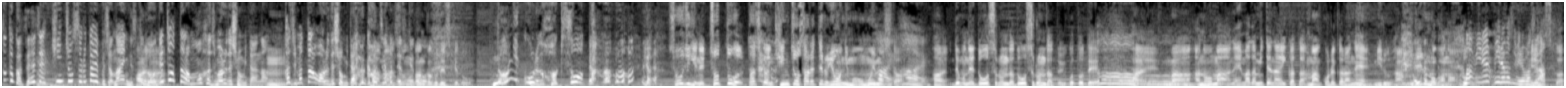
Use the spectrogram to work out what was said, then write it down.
トとか全然緊張するタイプじゃないんですけど、はいはい出ちゃったらもう始まるでしょみたいなうん。始まったら終わるでしょみたいなま感じあまあ、そのなんですけど、感覚ですけど。何これが吐きそうって。いや、正直ね、ちょっと確かに緊張されてるようにも思いました。はいはいはい。でもね、どうするんだ、どうするんだということで、は。はいまあ、あの、まあね、まだ見てない方、まあこれからね、見る、あ、見れるのかな？どうなあ、の？見れ、見れます見れます。見れますか？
